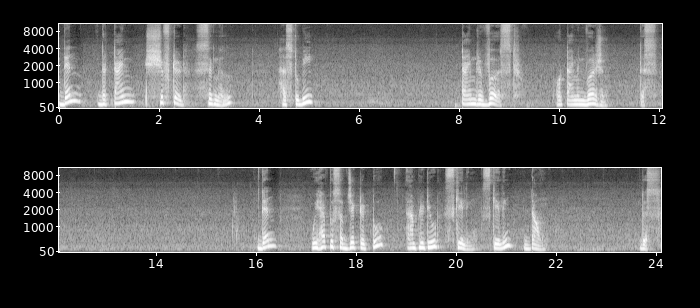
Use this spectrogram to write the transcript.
Then the time shifted signal has to be time reversed or time inversion. This. Then we have to subject it to amplitude scaling scaling down. This.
